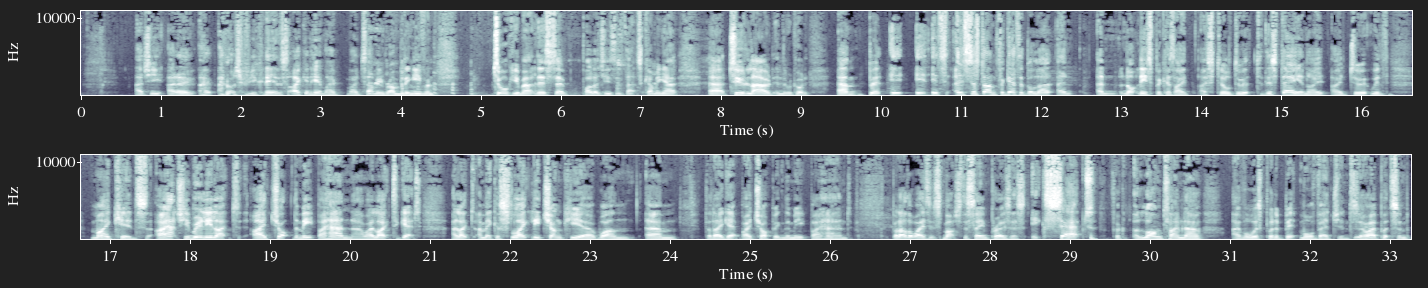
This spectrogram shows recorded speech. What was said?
Actually, I don't. I, am not sure if you can hear this. I can hear my, my tummy rumbling even talking about this. So apologies if that's coming out uh, too loud in the recording. Um, but it, it, it's it's just unforgettable, uh, and and not least because I, I still do it to this day, and I, I do it with my kids. I actually really like to, I chop the meat by hand now. I like to get I like to, I make a slightly chunkier one um, that I get by chopping the meat by hand. But otherwise, it's much the same process, except for a long time now, I've always put a bit more veg in. So yeah. I put some,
